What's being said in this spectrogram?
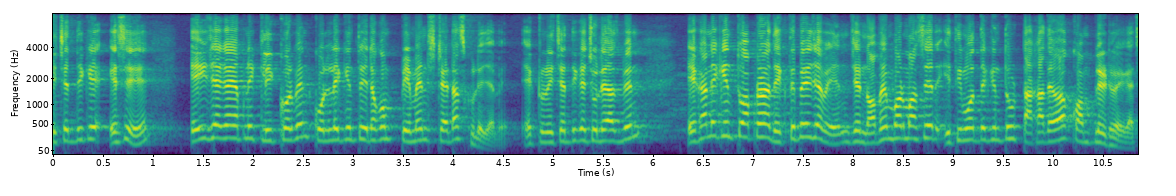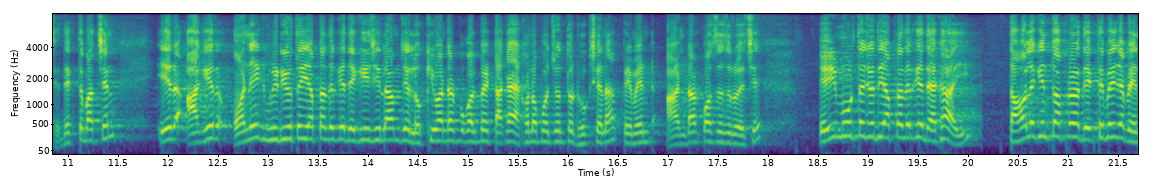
নিচের দিকে এসে এই জায়গায় আপনি ক্লিক করবেন, করলে কিন্তু এরকম পেমেন্ট স্ট্যাটাস খুলে যাবে। একটু নিচের দিকে চলে আসবেন। এখানে কিন্তু আপনারা দেখতে পেয়ে যাবেন যে নভেম্বর মাসের ইতিমধ্যে কিন্তু টাকা দেওয়া কমপ্লিট হয়ে গেছে। দেখতে পাচ্ছেন? এর আগের অনেক ভিডিওতেই আপনাদেরকে দেখিয়েছিলাম যে লক্ষ্মী ভাণ্ডার প্রকল্পের টাকা এখনও পর্যন্ত ঢুকছে না পেমেন্ট আন্ডার প্রসেস রয়েছে। এই মুহূর্তে যদি আপনাদেরকে দেখাই তাহলে কিন্তু আপনারা দেখতে পেয়ে যাবেন,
